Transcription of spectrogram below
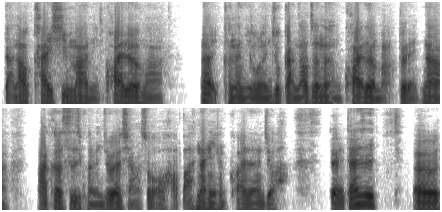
感到开心吗？你快乐吗？那可能有人就感到真的很快乐嘛？对，那马克思可能就会想说：哦，好吧，那你很快乐就好。对，但是呃，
